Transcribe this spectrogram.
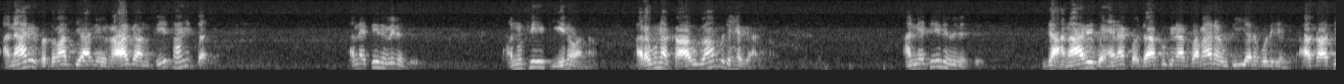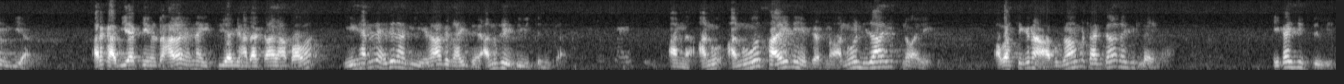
අනාර්ය ප්‍රථම ධානයේ රාග අනුසය සහිතයි. අන්න ඇතින වෙනද? අනුසය කියනවා නම් අරමුණ කාව ගාම දැහ ගන්නවා. අන්න ඇතින වෙනද? ඉතින් අනාර්ය දැහනක් වදාපු කෙනාට තමයි අර උඩී යනකොට එන්නේ. ආකාශයෙන් ගියා. අර කවියක් කියනට අහලා නෑ ඉස්තියාගේ හඩක් අහලා පාවා. ඒ හැරෙලා ඇදලා ගියේ රාග සහිත අනුසය දිවිච්ච නිසා. අන්න අනු අනුව සයනය කරනවා. අනුව නිදා හිටනවා ඒක. අවශ්‍ය කරන ආපු ගාම ටක් ගාලා නැගිටලා එනවා. ඒකයි සිද්ධ වෙන්නේ.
